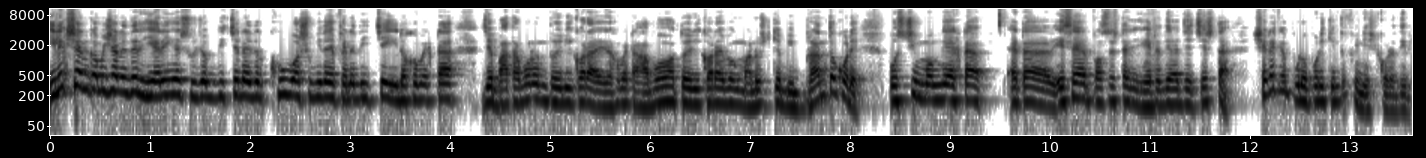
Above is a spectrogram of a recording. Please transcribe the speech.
ইলেকশন কমিশন এদের হিয়ারিংয়ের সুযোগ দিচ্ছে না, এদের খুব অসুবিধায় ফেলে দিচ্ছে। এইরকম একটা যে বাতাবরণ তৈরি করা, এরকম একটা আবহাওয়া তৈরি করা এবং মানুষকে বিভ্রান্ত করে পশ্চিমবঙ্গে একটা একটা এসআইআর প্রসেসটাকে ঘেঁটে দেওয়ার যে চেষ্টা, সেটাকে পুরোপুরি কিন্তু ফিনিশ করে দিল।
